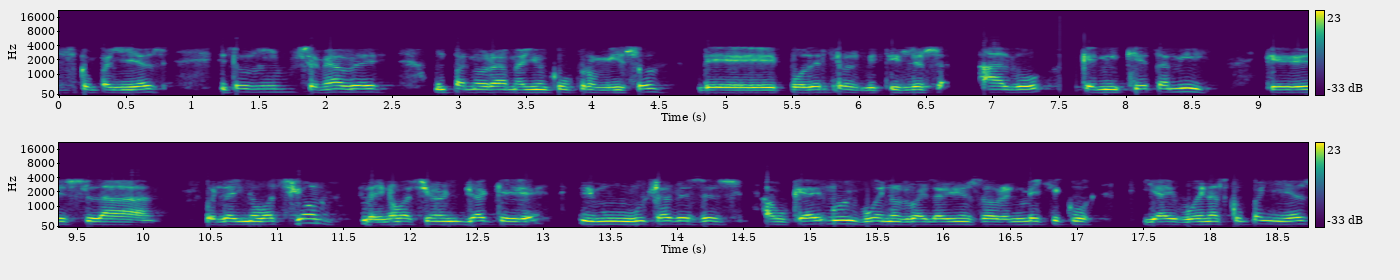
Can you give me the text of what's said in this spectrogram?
sus compañías. Entonces se me abre un panorama y un compromiso de poder transmitirles algo que me inquieta a mí, que es la pues la innovación, la innovación ya que muchas veces, aunque hay muy buenos bailarines ahora en México y hay buenas compañías,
